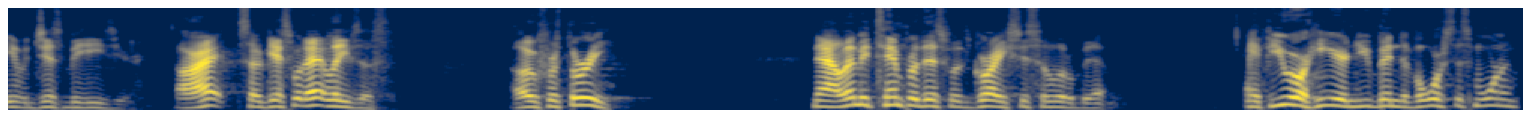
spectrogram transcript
It would just be easier. All right. So guess what that leaves us? Oh for three. Now let me temper this with grace just a little bit. If you are here and you've been divorced this morning,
